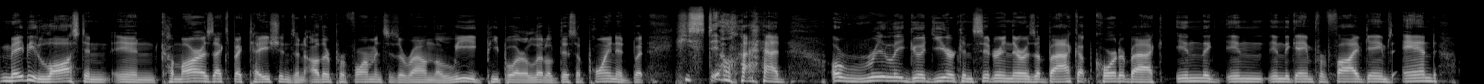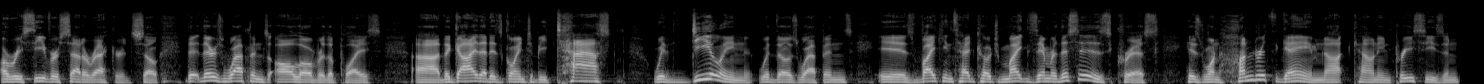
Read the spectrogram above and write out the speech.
maybe lost in in Kamara's expectations and other performances around the league. People are a little disappointed, but he still had a really good year considering there was a backup quarterback in the in in the game for five games and a receiver set a record. So th- there's weapons all over the place. Uh, the guy that is going to be tasked with dealing with those weapons is Vikings head coach Mike Zimmer. This is, Chris, his 100th game, not counting preseason,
